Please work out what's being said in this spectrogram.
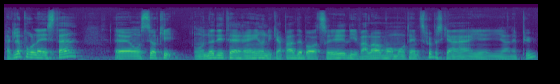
fait que là, pour l'instant, euh, on se dit, OK, on a des terrains, on est capable de bâtir, les valeurs vont monter un petit peu parce qu'il n'y en, a plus.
